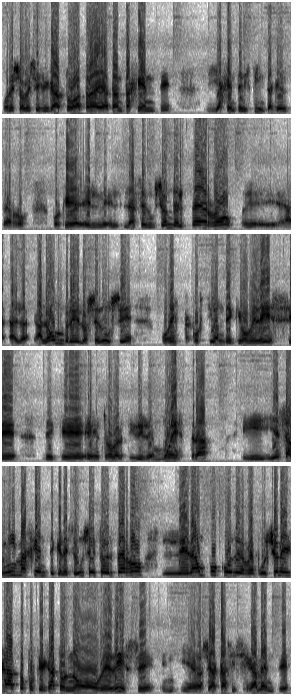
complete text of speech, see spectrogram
Por eso a veces el gato atrae a tanta gente y a gente distinta que el perro, porque el- la seducción del perro eh, al, hombre lo seduce por esta cuestión de que obedece, de que es extrovertido y le muestra, y, y esa misma gente que le seduce esto del perro le da un poco de repulsión al gato porque el gato no obedece, en- y, o sea, casi ciegamente,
